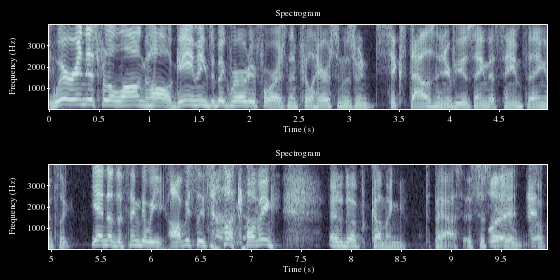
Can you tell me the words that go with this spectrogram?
we're in this for the long haul. Gaming's a big priority for us. And then Phil Harrison was doing 6,000 interviews saying the same thing. It's like, yeah, no, the thing that we obviously saw coming ended up coming to pass. It's just such a, it-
